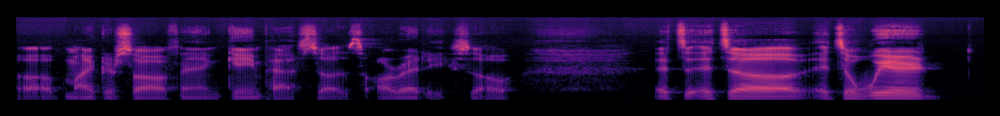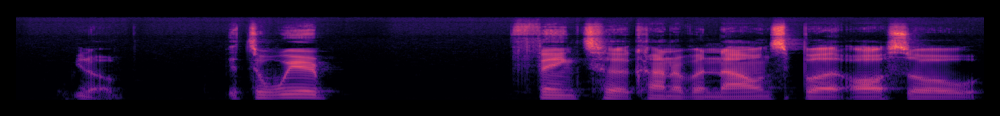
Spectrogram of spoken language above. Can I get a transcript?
uh, Microsoft and Game Pass does already. So it's it's a it's a weird you know it's a weird thing to kind of announce, but also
